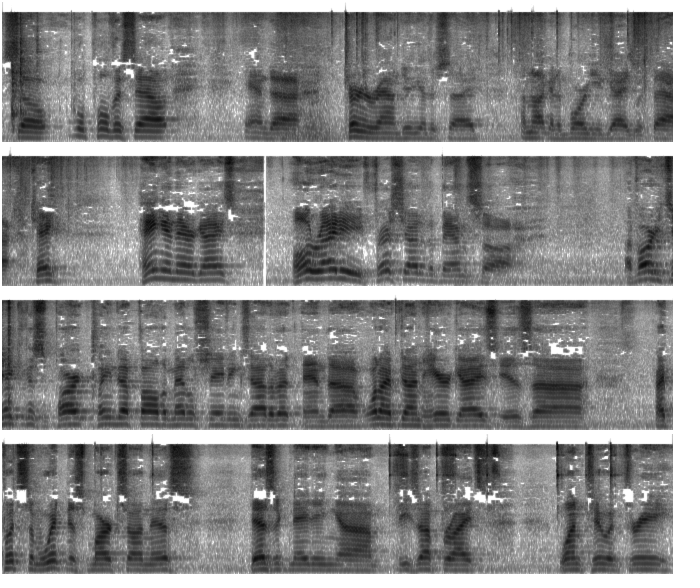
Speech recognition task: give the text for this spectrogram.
So we'll pull this out and uh, turn it around, do the other side. I'm not going to bore you guys with that, okay? Hang in there, guys. Alrighty, fresh out of the bandsaw. I've already taken this apart, cleaned up all the metal shavings out of it, and uh, what I've done here, guys, is uh, I put some witness marks on this, designating um, these uprights, one, two, and three.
